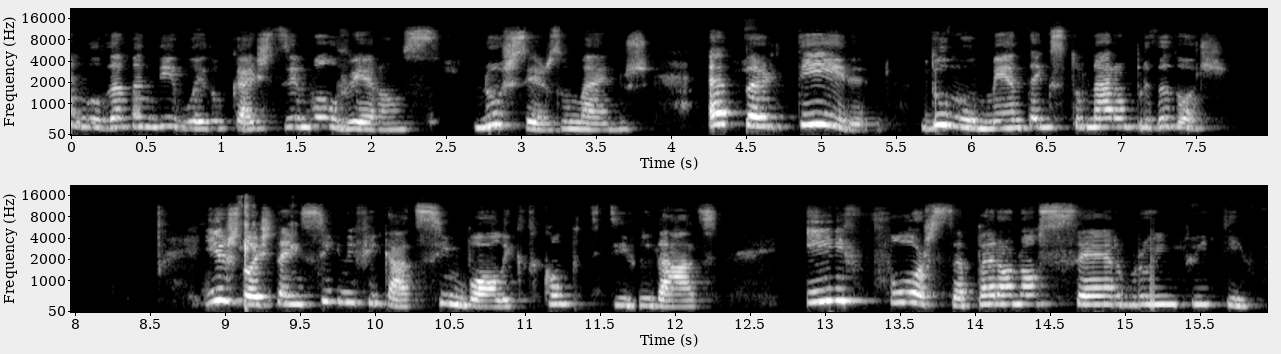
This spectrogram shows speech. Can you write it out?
ângulo da mandíbula e do queixo desenvolveram-se nos seres humanos a partir do momento em que se tornaram predadores. E os dois têm significado simbólico de competitividade e força para o nosso cérebro intuitivo.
